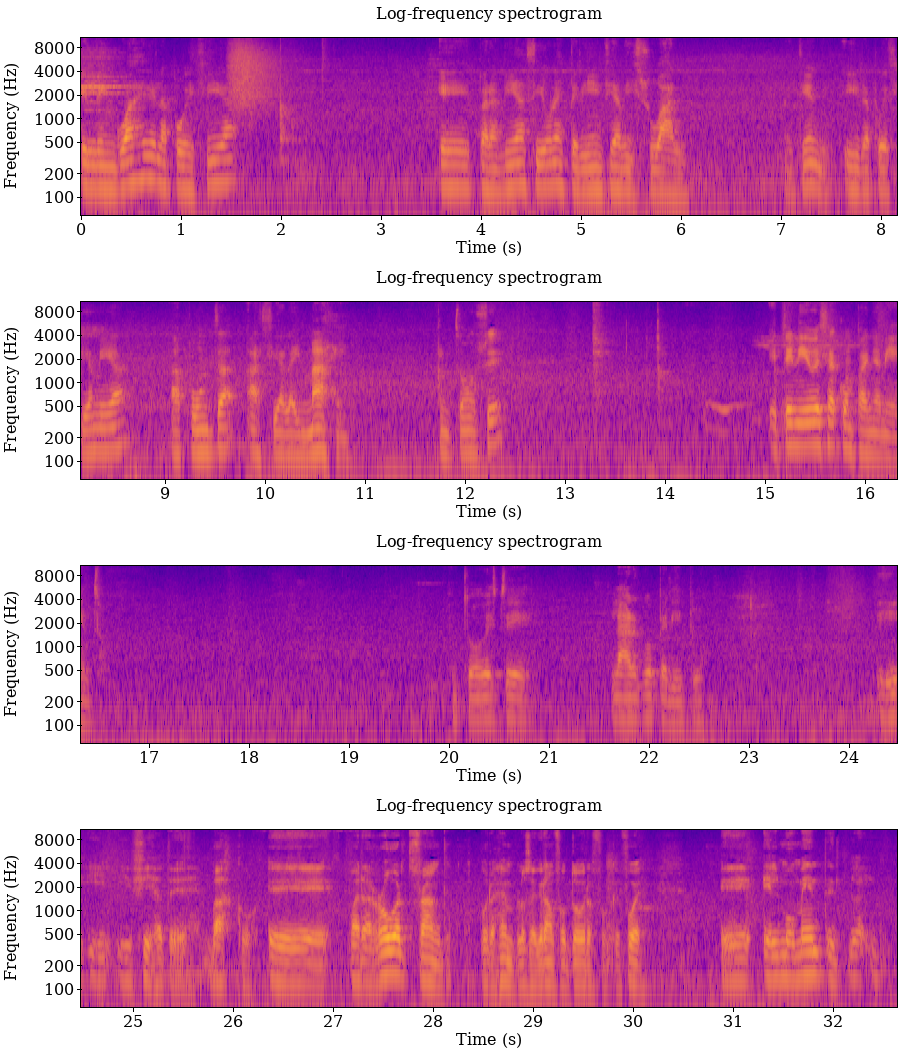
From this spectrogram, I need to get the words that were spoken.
El lenguaje de la poesía para mí ha sido una experiencia visual, ¿me entiendes? Y la poesía mía apunta hacia la imagen. Entonces, he tenido ese acompañamiento en todo este largo periplo. Y, fíjate, Vasco, eh, para Robert Frank, por ejemplo, ese gran fotógrafo que fue, eh, el momento,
